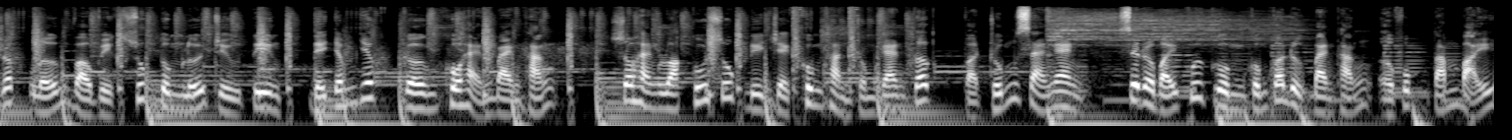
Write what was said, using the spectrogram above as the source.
rất lớn vào việc sút tung lưới Triều Tiên để chấm dứt cơn khô hạn bàn thắng. Sau hàng loạt cú sút đi chệch khung thành trong gang tấc và trúng xa ngang, CR7 cuối cùng cũng có được bàn thắng ở phút 87.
